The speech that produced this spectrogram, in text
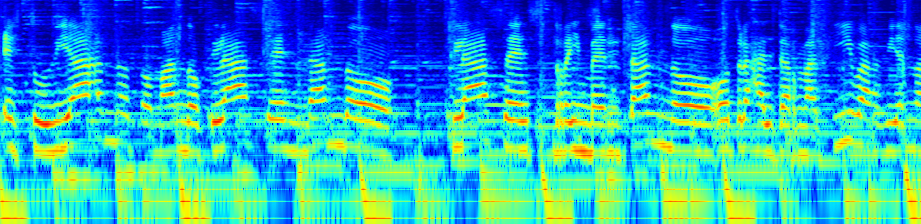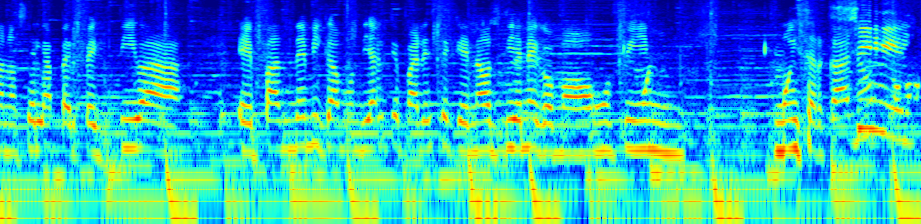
estudiando, tomando clases, dando clases, reinventando otras alternativas, viendo, no sé, la perspectiva eh, pandémica mundial que parece que no tiene como un fin muy cercano. Sí. ¿Cómo,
